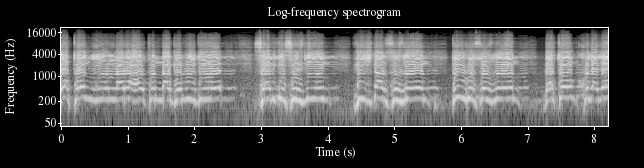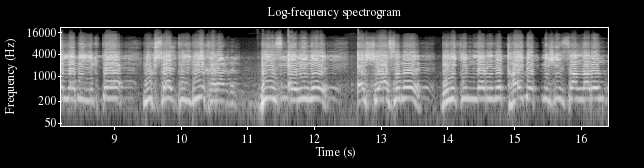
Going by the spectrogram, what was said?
beton yığınları altında gömüldüğü sevgisizliğin, vicdansızlığın, duygusuzluğun beton kulelerle birlikte yükseltildiği karardır. Biz evini, eşyasını, birikimlerini kaybetmiş insanların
